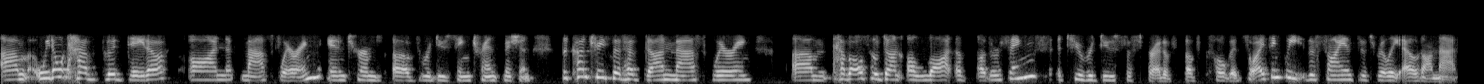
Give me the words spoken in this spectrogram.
Um, we don't have good data on mask wearing in terms of reducing transmission. The countries that have done mask wearing um, have also done a lot of other things to reduce the spread of, of COVID. So I think we the science is really out on that.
